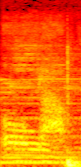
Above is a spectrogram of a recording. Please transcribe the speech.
Oh.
